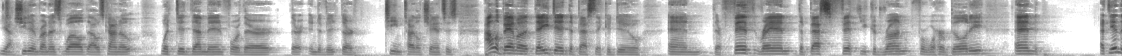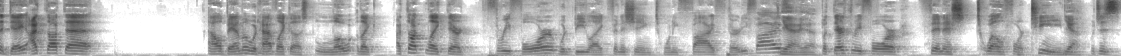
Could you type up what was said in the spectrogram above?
Yeah. she didn't run as well. That was kind of what did them in for their their individ- their team title chances. Alabama, they did the best they could do, and their fifth ran the best fifth you could run for her ability. And at the end of the day, I thought that Alabama would have like a low like I thought like their 3-4 would be like finishing 25-35. Yeah, yeah. But their 3-4 finished 12-14. Yeah. Which is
